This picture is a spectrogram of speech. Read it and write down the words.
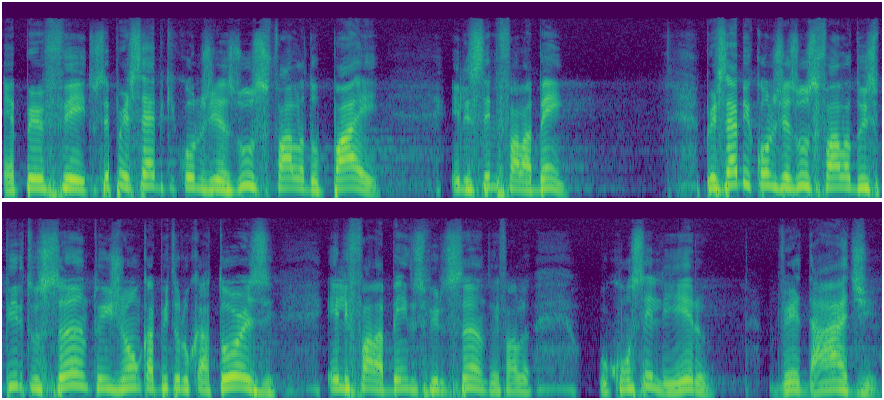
é perfeito. Você percebe que quando Jesus fala do Pai, ele sempre fala bem? Percebe quando Jesus fala do Espírito Santo em João capítulo 14, ele fala bem do Espírito Santo, ele fala o conselheiro, verdade.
